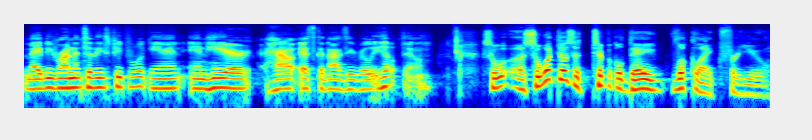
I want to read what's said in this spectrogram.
maybe run into these people again and hear how Eskenazi really helped them. So, uh, so what does a typical day look like for you?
